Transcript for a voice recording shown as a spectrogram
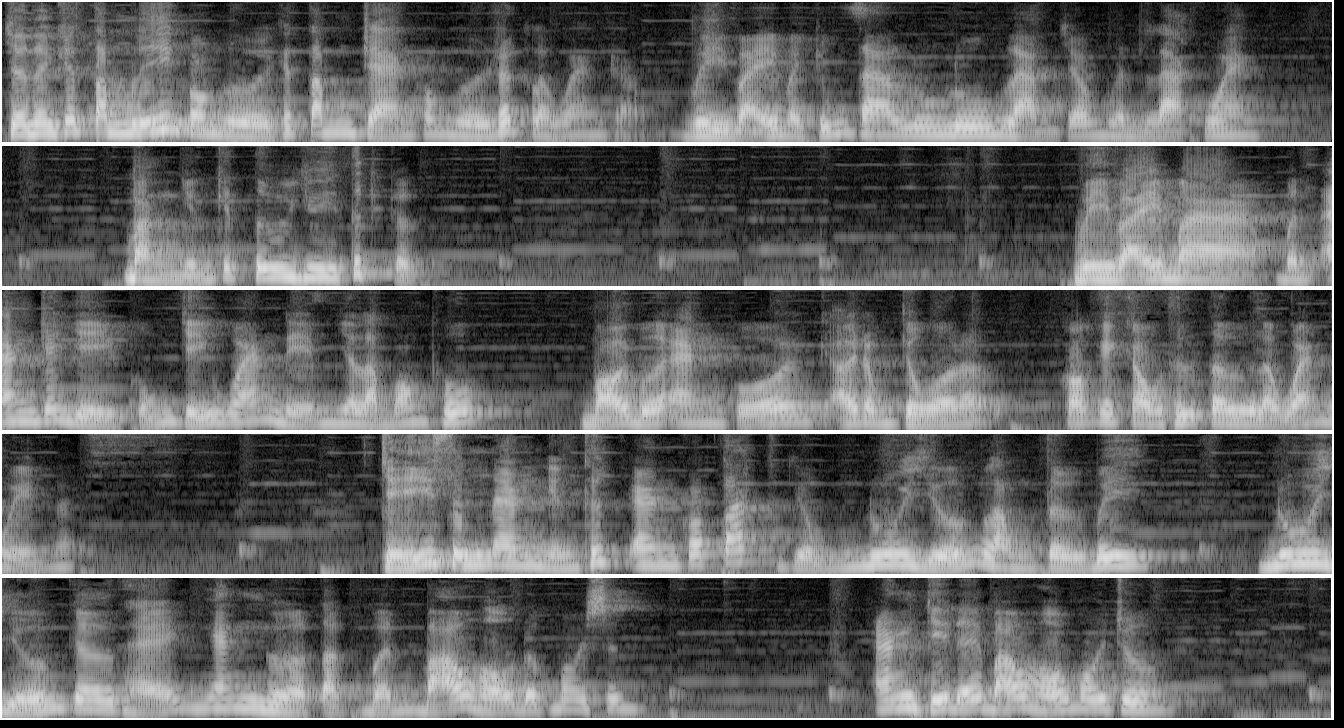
Cho nên cái tâm lý con người cái tâm trạng con người rất là quan trọng. Vì vậy mà chúng ta luôn luôn làm cho mình lạc quan bằng những cái tư duy tích cực. Vì vậy mà mình ăn cái gì cũng chỉ quán niệm như là món thuốc. Mỗi bữa ăn của, ở trong chùa đó, có cái câu thứ tư là quán nguyện đó. Chỉ xin ăn những thức ăn có tác dụng nuôi dưỡng lòng từ bi, nuôi dưỡng cơ thể, ngăn ngừa tật bệnh, bảo hộ được môi sinh. Ăn chỉ để bảo hộ môi trường.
